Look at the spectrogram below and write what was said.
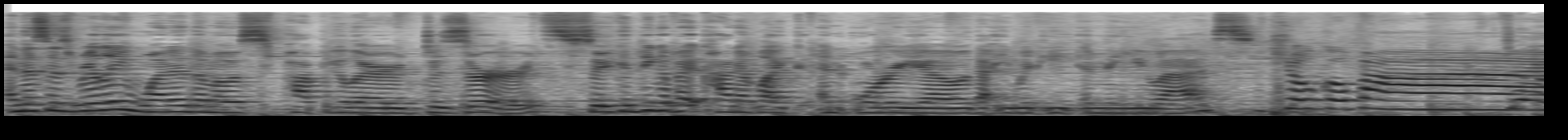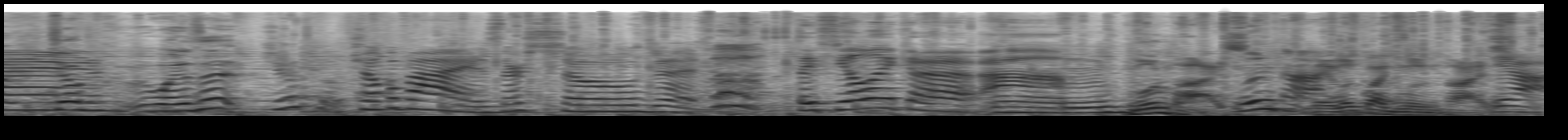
And this is really one of the most popular desserts. So you can think of it kind of like an Oreo that you would eat in the US. Choco pie. Joke, what is it? Choco pies. They're so good. They feel like a, um, Moon pies. Moon pie. They look like moon pies. Yeah.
